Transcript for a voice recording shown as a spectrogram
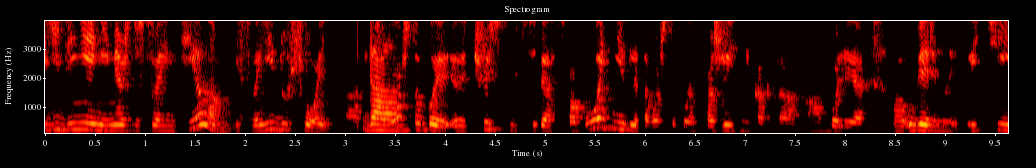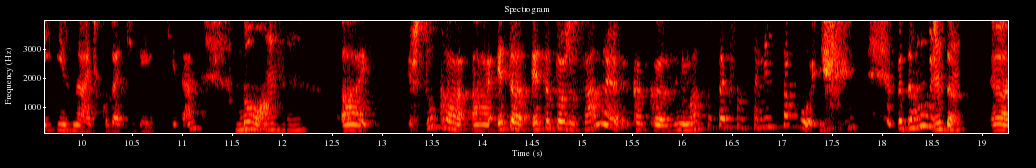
единение между своим телом и своей душой а, для Да. того, чтобы э, чувствовать себя свободнее, для того, чтобы по жизни как-то а, более уверенно идти и знать, куда тебе идти, да. Но Мгм. Штука, а, это, это то же самое, как а, заниматься сексом с самим собой. потому что, а,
